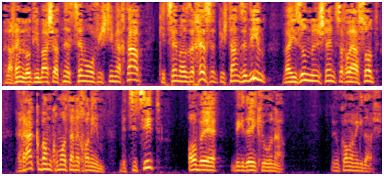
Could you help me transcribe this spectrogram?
ולכן לא תלבש שעטנז צמר ופשתים יחדיו, כי צמר זה חסד, פשתן זה דין, והאיזון בין שניהם צריך להיעשות רק במקומות הנכונים, בציצית או בבגדי כהונה, במקום המקדש.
